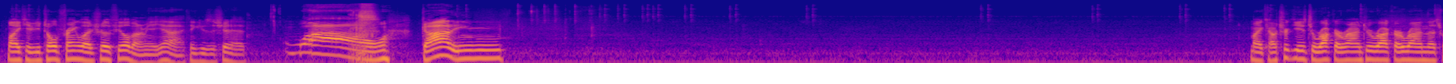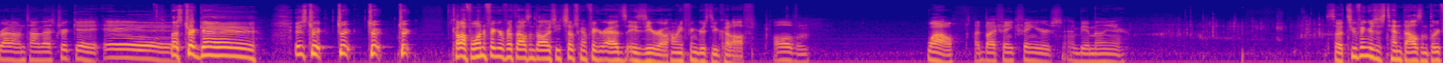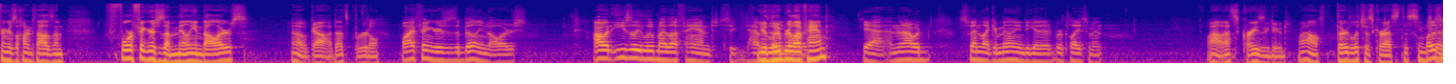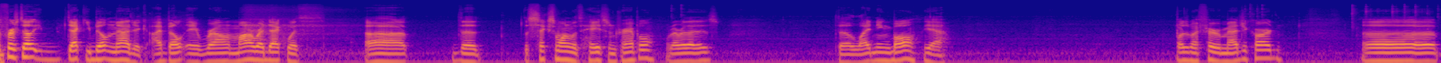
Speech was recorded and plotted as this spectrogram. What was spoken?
Mike, have you told Frank what I truly feel about him yet? Yeah, I think he's a shithead. Wow. Got him. Mike, how tricky is to rock a rhyme to rock a rhyme that's right on time? That's tricky. Hey. That's tricky. It's trick, trick, trick, trick. Cut off one finger for thousand dollars. Each subsequent finger adds a zero. How many fingers do you cut off? All of them. Wow. I'd buy fake fingers and be a millionaire. So two fingers is ten thousand. Three fingers is a hundred thousand. Four fingers is a million dollars. Oh god, that's brutal. Five fingers is a billion dollars. I would easily lube my left hand to have. You lube your left hand? Yeah, and then I would spend like a million to get a replacement. Wow, that's crazy, dude. Wow, third Lich's caress. This seems What is good. the first del- deck you built in Magic? I built a round mono red deck with uh the the sixth one with haste and trample, whatever that is. The lightning ball, yeah. What was my favorite Magic card? Uh,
